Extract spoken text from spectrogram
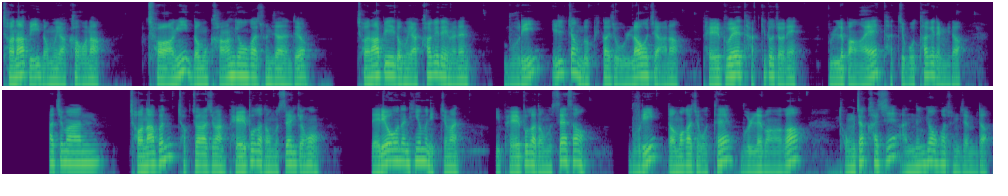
전압이 너무 약하거나 저항이 너무 강한 경우가 존재하는데요. 전압이 너무 약하게 되면은 물이 일정 높이까지 올라오지 않아 밸브에 닿기도 전에 물레방아에 닿지 못하게 됩니다. 하지만 전압은 적절하지만 밸브가 너무 셀 경우 내려오는 힘은 있지만 이 밸브가 너무 세서 물이 넘어가지 못해 물레방아가 동작하지 않는 경우가 존재합니다.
